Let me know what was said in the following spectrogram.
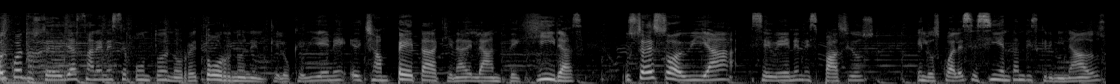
Hoy cuando ustedes ya están en este punto de no retorno, en el que lo que viene es champeta de aquí en adelante, giras, ¿ustedes todavía se ven en espacios en los cuales se sientan discriminados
